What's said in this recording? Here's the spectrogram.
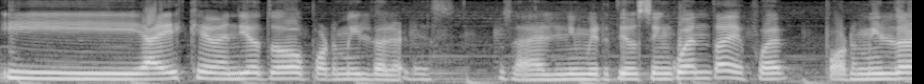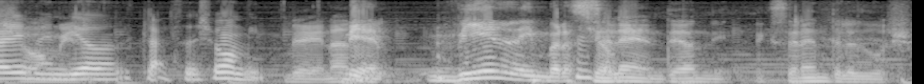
Y ahí es que vendió todo por mil dólares. O sea, él invirtió 50 y después por mil dólares vendió, claro, se llevó mil. Bien, Andy. Bien, bien la inversión. Excelente, Andy. Excelente lo tuyo.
